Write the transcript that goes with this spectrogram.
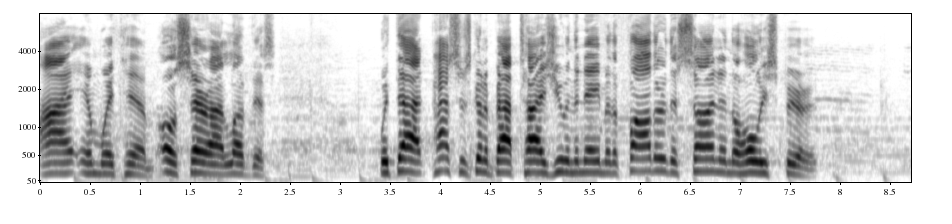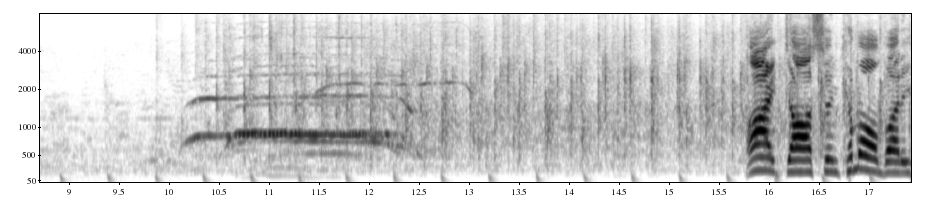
I am with him. Oh, Sarah, I love this. With that, Pastor's going to baptize you in the name of the Father, the Son, and the Holy Spirit. All right, Dawson, come on, buddy.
